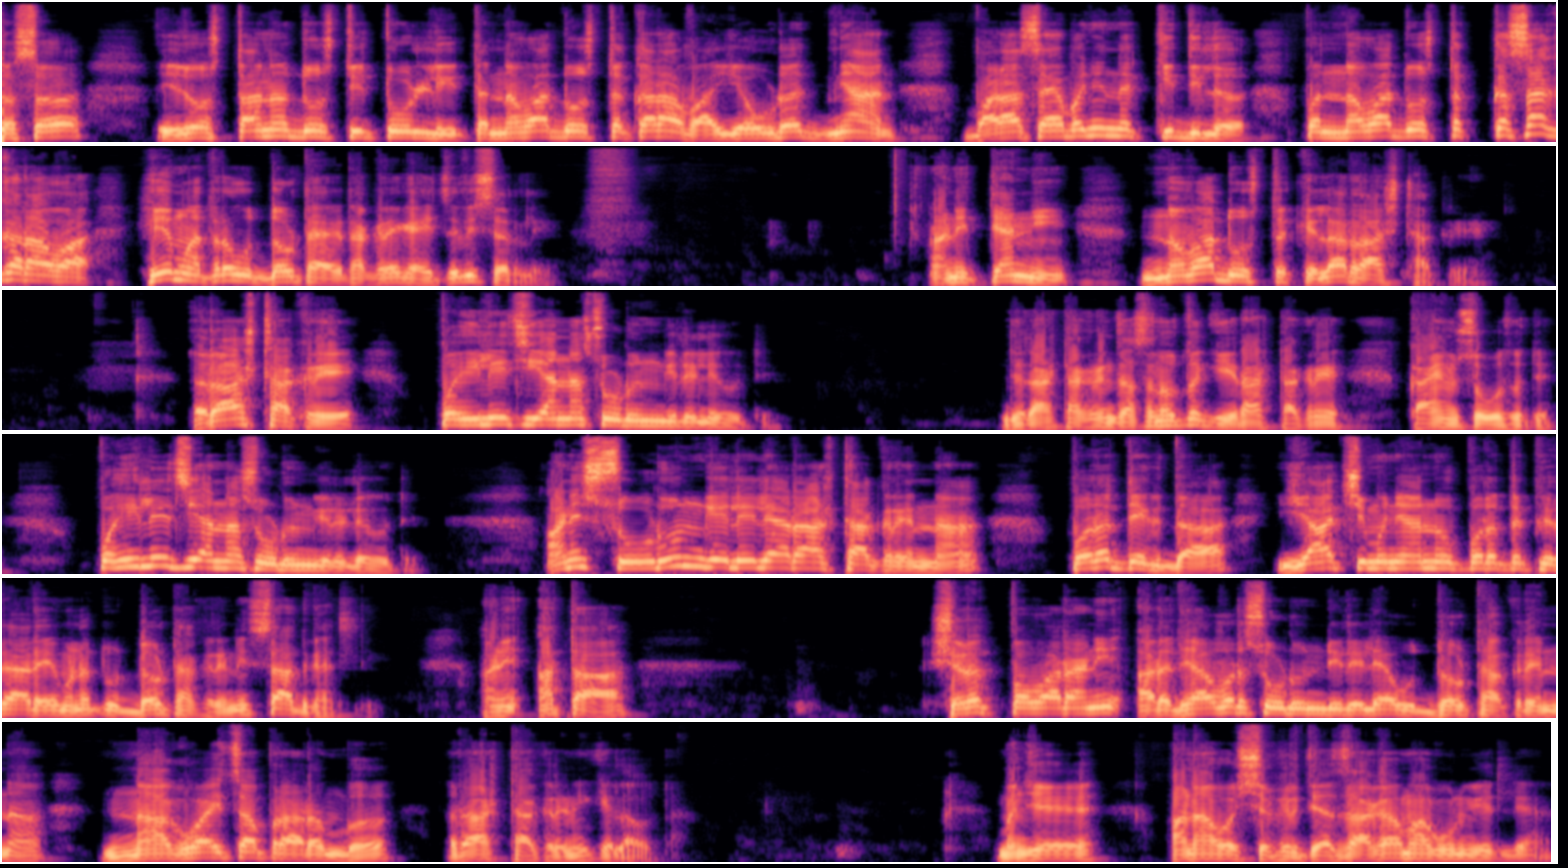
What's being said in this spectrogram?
तसं दोस्तानं दोस्ती तोडली तर नवा दोस्त करावा एवढं ज्ञान बाळासाहेबांनी नक्की दिलं. पण नवा दोस्त कसा करावा हे मात्र उद्धव ठा- ठाकरे घ्यायचं विसरले. आणि त्यांनी नवा दोस्त केला राज ठाकरे. राज ठाकरे पहिलेच यांना सोडून गेलेले होते. जे राज ठाकरेंचं असं नव्हतं की राज ठाकरे कायम सोबत होते. पहिलेच यांना सोडून गेलेले होते. आणि सोडून गेलेल्या राज ठाकरेंना परत एकदा या चिमण्यानं परत फिरारे म्हणत उद्धव ठाकरेंनी साथ घातली. आणि आता शरद पवारांनी अर्ध्यावर सोडून दिलेल्या उद्धव ठाकरेंना नागवायचा प्रारंभ राज ठाकरेंनी केला होता. म्हणजे अनावश्यकरित्या जागा मागून घेतल्या.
